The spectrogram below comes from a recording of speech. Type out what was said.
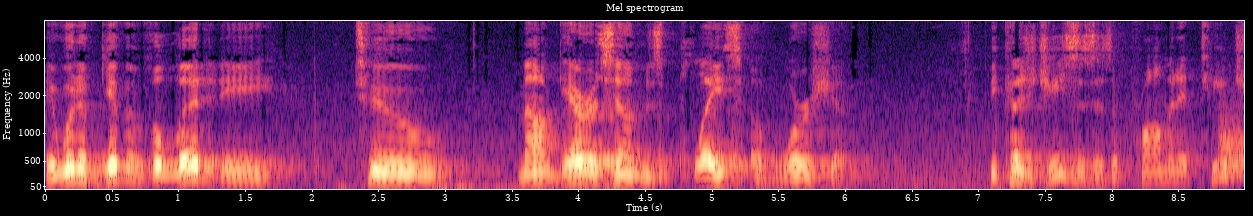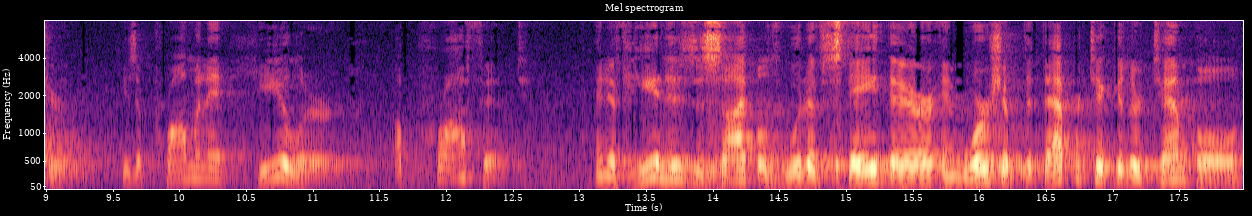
it would have given validity to Mount Gerizim's place of worship. Because Jesus is a prominent teacher, he's a prominent healer, a prophet. And if he and his disciples would have stayed there and worshiped at that particular temple,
